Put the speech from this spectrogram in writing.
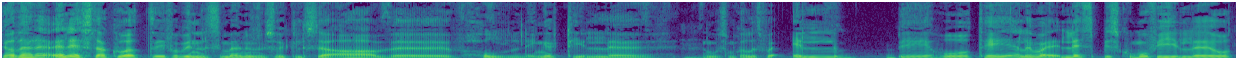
Ja, det er det. Jeg leste akkurat i forbindelse med en undersøkelse av eh, holdninger til eh, noe som kalles for LBHT, eller lesbisk, homofile og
